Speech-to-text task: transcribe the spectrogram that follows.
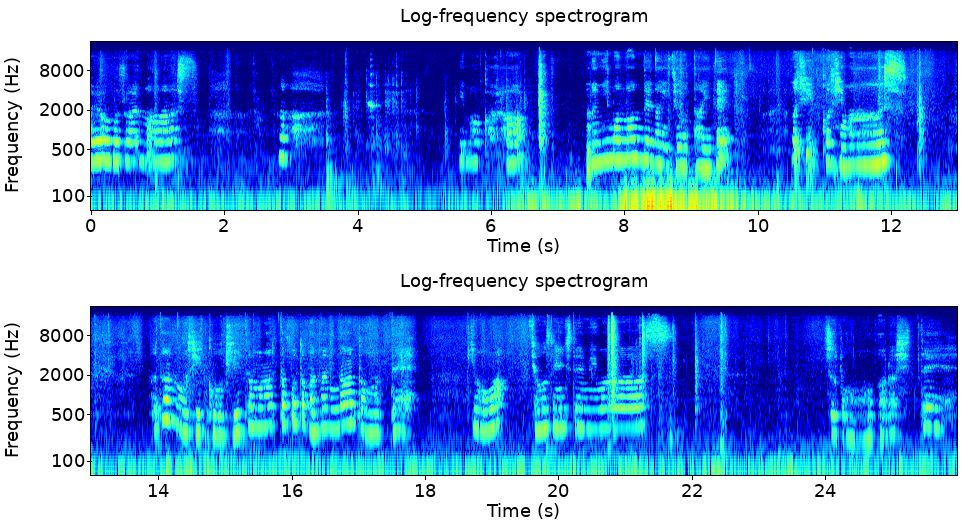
はようございます。今から何も飲んでない状態でおしっこします。普段のおしっこを聞いてもらったことがないなと思って今日は挑戦してみます。ズボンを下ろして。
